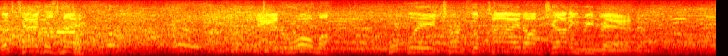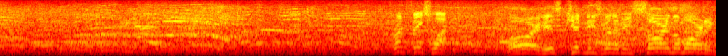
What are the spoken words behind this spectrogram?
The tag was made. And Roma quickly turns the tide on Johnny B. Badd. Front face lock. Boy, his kidney's going to be sore in the morning.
